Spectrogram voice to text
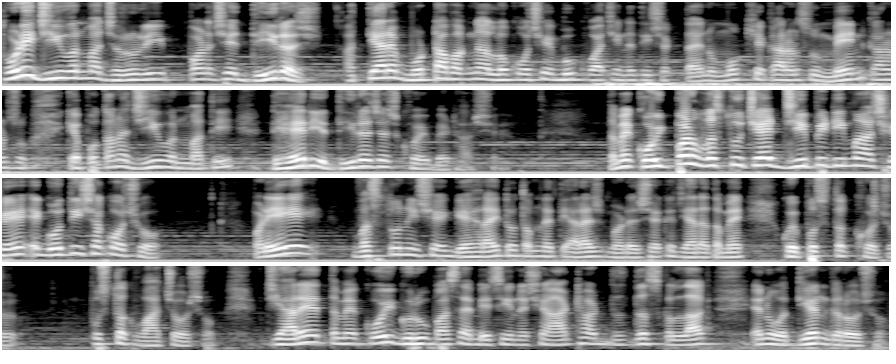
થોડી જીવનમાં જરૂરી પણ છે ધીરજ. અત્યારે મોટાભાગના લોકો છે બુક વાંચી નથી શકતા. એનું મુખ્ય કારણ શું? મેઇન કારણ શું? કે પોતાના જીવનમાંથી ધૈર્ય, ધીરજ જ ખોઈ બેઠા છે. તમે કોઈ પણ વસ્તુ ચેટ જીપીટીમાં છે એ ગોતી શકો છો. પણ એ વસ્તુની છે, ગહેરાઈ તો તમને ત્યારે જ મળે છે કે જ્યારે તમે કોઈ પુસ્તક ખોજો, પુસ્તક વાંચો છો. જ્યારે તમે કોઈ ગુરુ પાસે બેસીને છે, આઠ આઠ, દસ દસ કલાક એનું અધ્યયન કરો છો,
